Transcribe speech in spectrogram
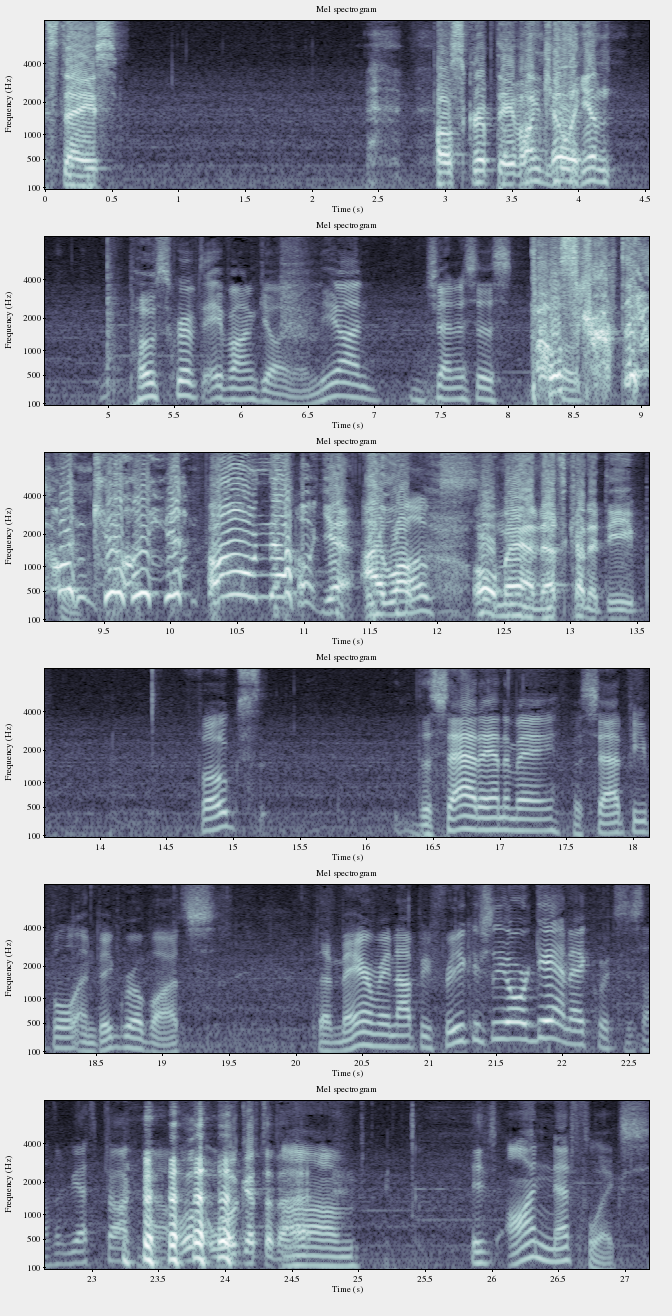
stays. Postscript Evangelion. Postscript Evangelion. Neon Genesis. Postscript Evangelion. Oh no! Yeah, I love. Folks. Oh man, that's kind of deep. Folks, the sad anime, the sad people, and big robots that may or may not be freakishly organic, which is something we have to talk about. We'll, we'll get to that. um, it's on Netflix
